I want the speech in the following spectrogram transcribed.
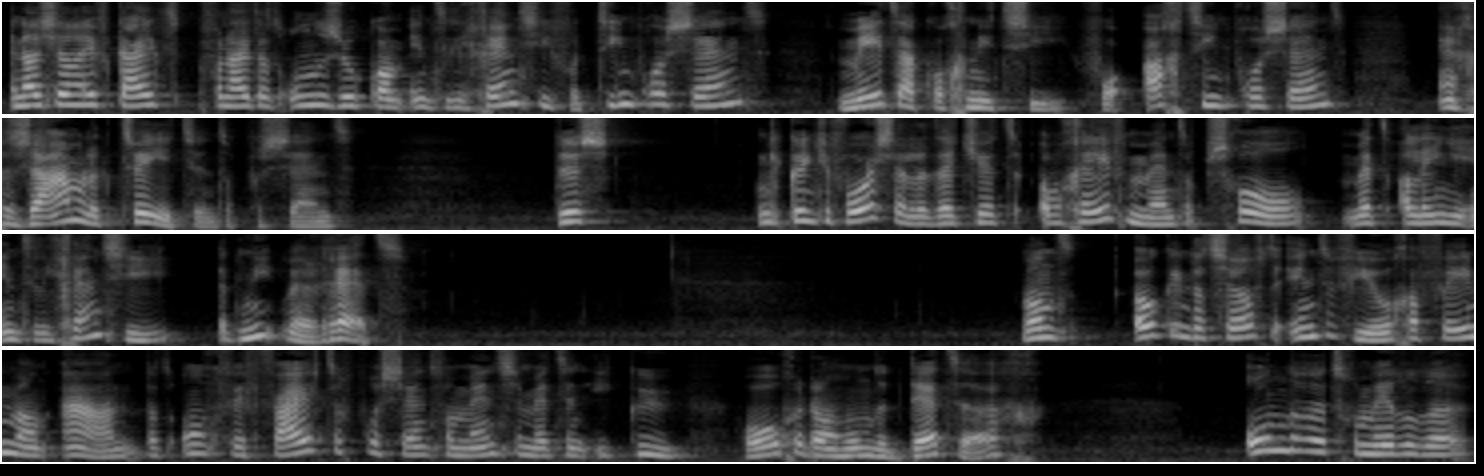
En als je dan even kijkt, vanuit dat onderzoek kwam intelligentie voor 10%, metacognitie voor 18% en gezamenlijk 22%. Dus je kunt je voorstellen dat je het op een gegeven moment op school met alleen je intelligentie het niet meer redt. Want ook in datzelfde interview gaf Veenman aan dat ongeveer 50% van mensen met een IQ hoger dan 130 onder het gemiddelde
